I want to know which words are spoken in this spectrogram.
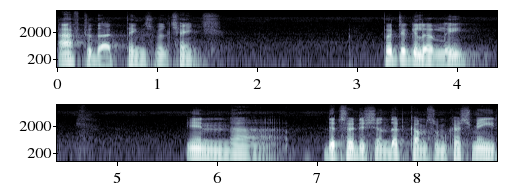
after that things will change. Particularly in uh, the tradition that comes from Kashmir,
